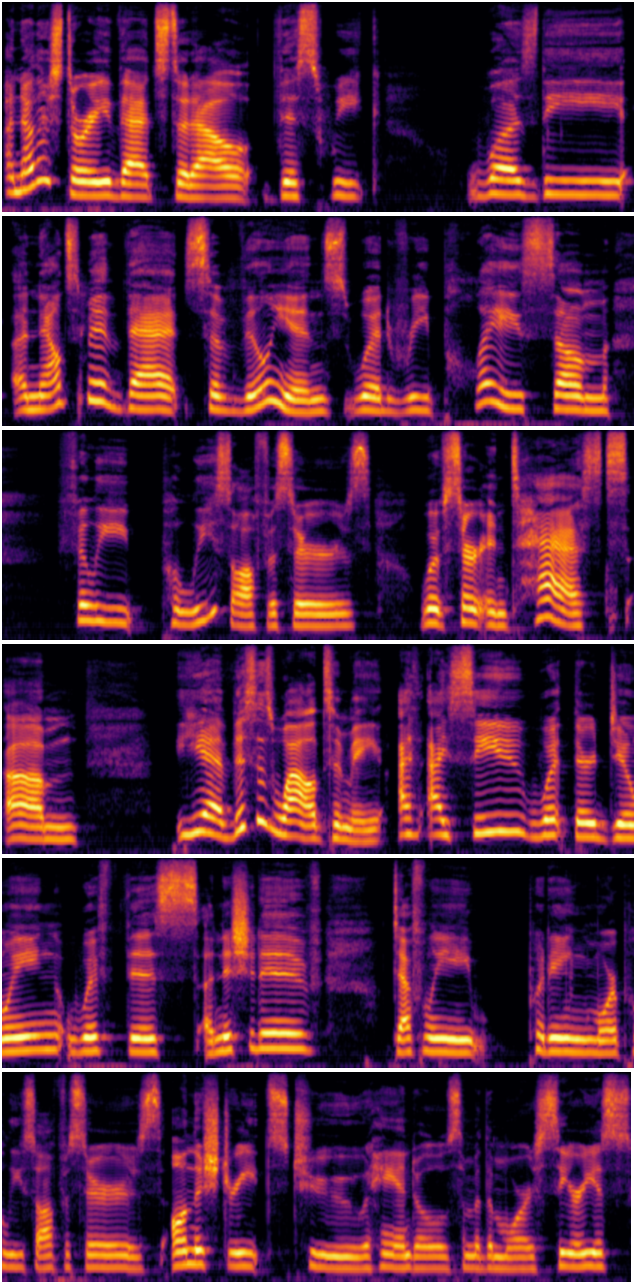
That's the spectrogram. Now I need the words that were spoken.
Another story that stood out this week was the announcement that civilians would replace some Philly police officers with certain tasks. Um, yeah, this is wild to me. I, I see what they're doing with this initiative. Definitely putting more police officers on the streets to handle some of the more serious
